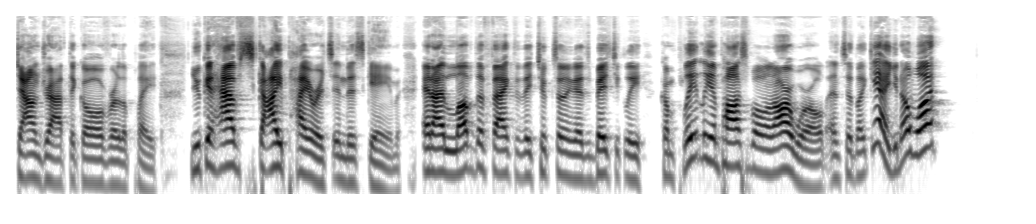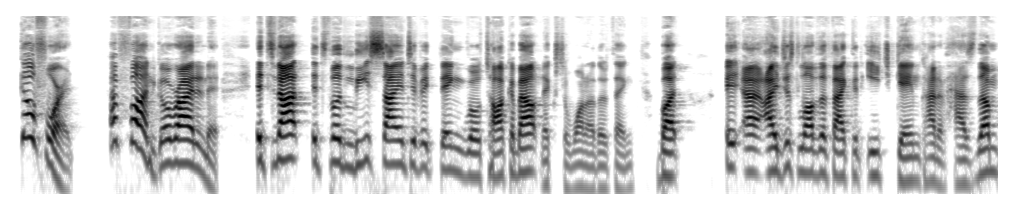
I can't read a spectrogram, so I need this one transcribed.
downdraft that go over the place. You can have sky pirates in this game. And I love the fact that they took something that's basically completely impossible in our world and said, like, yeah, you know what? Go for it. Have fun. Go ride in it. It's not, it's the least scientific thing we'll talk about next to one other thing. But it, I I just love the fact that each game kind of has them,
